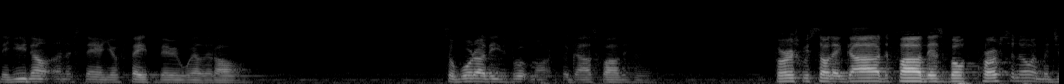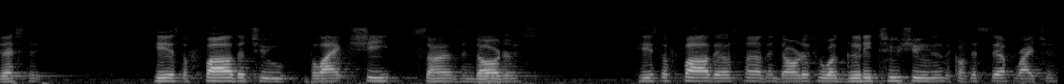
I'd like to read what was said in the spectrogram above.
then you don't understand your faith very well at all. So, what are these bookmarks of God's fatherhood? First, we saw that God the Father is both personal and majestic. He is the father to black sheep, sons and daughters. He is the father of sons and daughters who are goody two shoes because they're self righteous.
